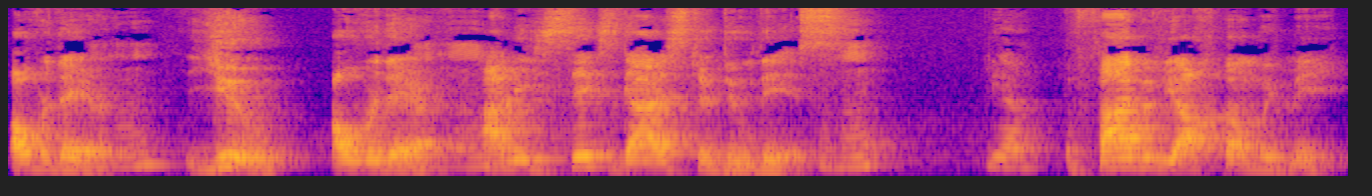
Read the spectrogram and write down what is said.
over there, mm-hmm. you over there. Mm-hmm. I need six guys to do this. Yeah, Five of y'all come with me."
